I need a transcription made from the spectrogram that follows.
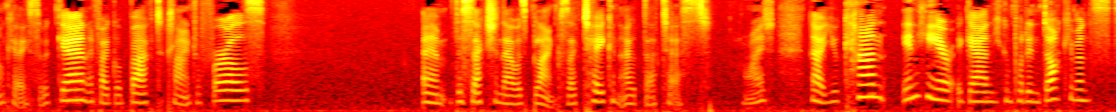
Okay, so again, if I go back to client referrals, um, the section now is blank because I've taken out that test. Alright, now you can, in here again, you can put in documents,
